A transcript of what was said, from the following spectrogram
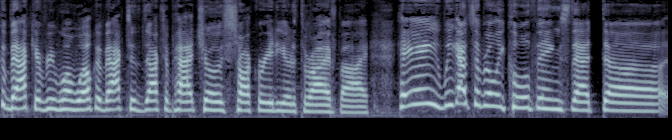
Welcome back, everyone. Welcome back to the Dr. Pat Show's Talk Radio to Thrive By. Hey, we got some really cool things that uh,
